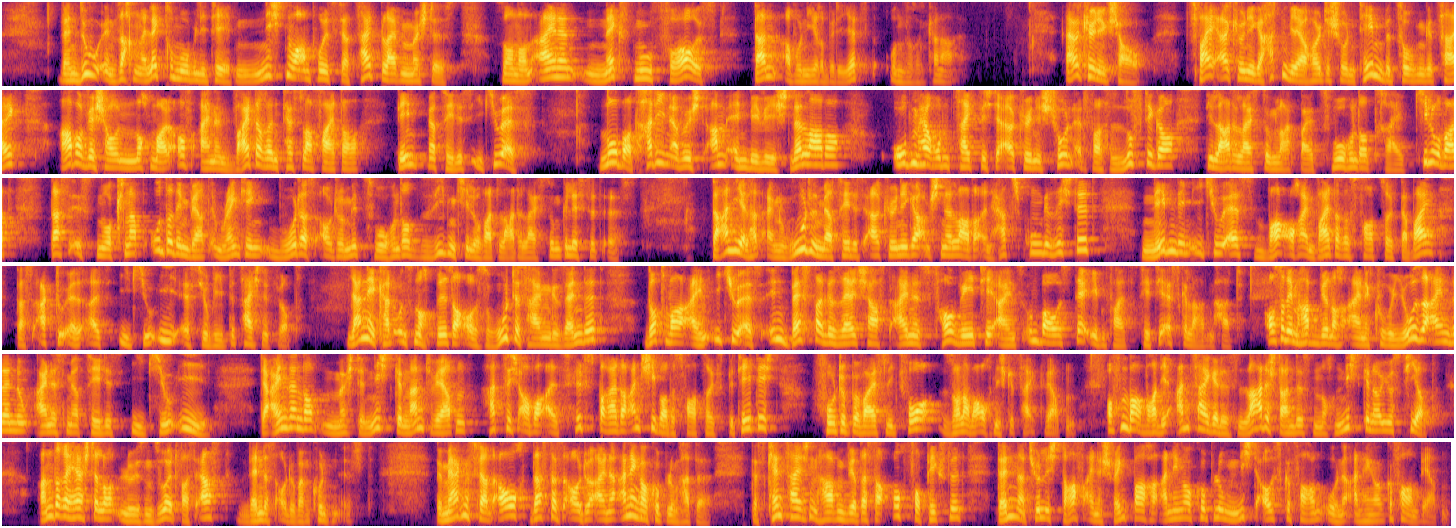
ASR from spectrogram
Wenn du in Sachen Elektromobilität nicht nur am Puls der Zeit bleiben möchtest, sondern einen Next Move voraus, dann abonniere bitte jetzt unseren Kanal. Erlkönigschau. Zwei Erlkönige hatten wir ja heute schon themenbezogen gezeigt, aber wir schauen nochmal auf einen weiteren Tesla Fighter, den Mercedes EQS. Norbert hat ihn erwischt am NBW Schnelllader. Oben herum zeigt sich der Erlkönig schon etwas luftiger. Die Ladeleistung lag bei 203 Kilowatt. Das ist nur knapp unter dem Wert im Ranking, wo das Auto mit 207 Kilowatt Ladeleistung gelistet ist. Daniel hat einen Rudel Mercedes R-Könige am Schnelllader in Herzsprung gesichtet. Neben dem EQS war auch ein weiteres Fahrzeug dabei, das aktuell als EQE-SUV bezeichnet wird. Yannick hat uns noch Bilder aus Rutesheim gesendet. Dort war ein EQS in bester Gesellschaft eines VW T1 Umbaus, der ebenfalls CCS geladen hat. Außerdem haben wir noch eine kuriose Einsendung eines Mercedes EQE. Der Einsender möchte nicht genannt werden, hat sich aber als hilfsbereiter Anschieber des Fahrzeugs betätigt Fotobeweis liegt vor, soll aber auch nicht gezeigt werden. Offenbar war die Anzeige des Ladestandes noch nicht genau justiert. Andere Hersteller lösen so etwas erst, wenn das Auto beim Kunden ist. Bemerkenswert auch, dass das Auto eine Anhängerkupplung hatte. Das Kennzeichen haben wir besser auch verpixelt, denn natürlich darf eine schwenkbare Anhängerkupplung nicht ausgefahren ohne Anhänger gefahren werden.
